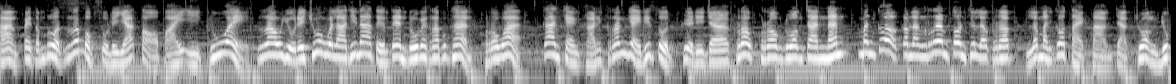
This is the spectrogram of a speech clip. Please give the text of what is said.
ทางไปสำรวจระบบสุริยะต่อไปอีกด้วย เราอยู่ในช่วงเวลาที่น่าตื่นเต้นรู้ไหมครับทุกท่าน เพราะว่าการแข่งขันครั้งใหญ่ที่สุด เพื่อที่จะครอบครองดวงจันทร์นั้น มันก็กำลังเริ่มต้นขึ้นแล้วครับ และมันก็แตกต่างจากช่วงยุค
